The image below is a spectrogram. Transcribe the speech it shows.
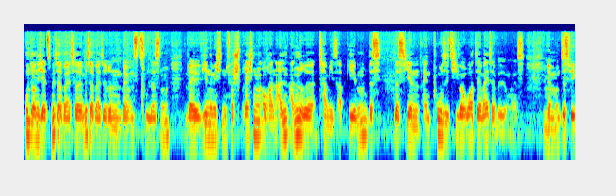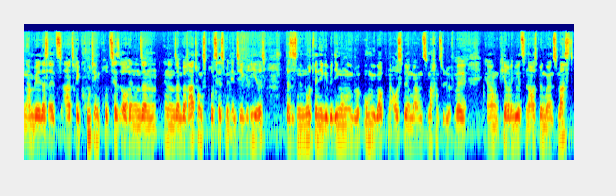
und auch nicht als Mitarbeiter, Mitarbeiterinnen bei uns zulassen, weil wir nämlich ein Versprechen auch an allen andere Tamis abgeben, dass dass hier ein, ein positiver Ort der Weiterbildung ist. Mhm. Ähm, und deswegen haben wir das als Art Recruiting-Prozess auch in unseren, in unserem Beratungsprozess mit integriert. Das ist eine notwendige Bedingung, um überhaupt eine Ausbildung bei uns machen zu dürfen. Weil, keine Ahnung, Kira, wenn du jetzt eine Ausbildung bei uns machst,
